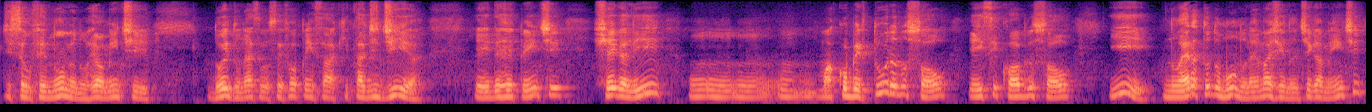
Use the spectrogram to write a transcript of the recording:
de ser um fenômeno realmente doido, né? Se você for pensar que está de dia e aí de repente chega ali um, um, uma cobertura no Sol, e aí se cobre o Sol. E não era todo mundo, né? Imagina, antigamente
